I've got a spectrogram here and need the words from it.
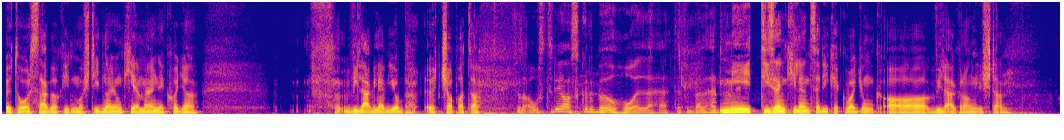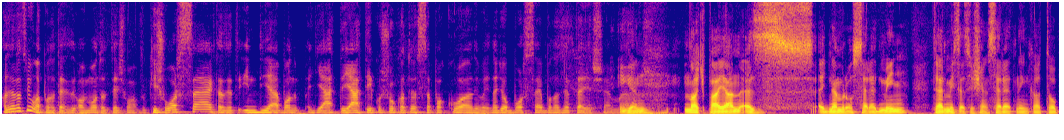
öt ország, akit most így nagyon kiemelnék, hogy a világ legjobb öt csapata. És az Ausztria az körülbelül hol lehet? Tehát be lehet Mi 19-ek vagyunk a világranglistán. Azért az jó napot, amit mondtad, is van kis ország, tehát azért Indiában egy ját, játékosokat összepakolni, vagy egy nagyobb országban azért teljesen más. Igen, nagy pályán ez egy nem rossz eredmény. Természetesen szeretnénk a top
